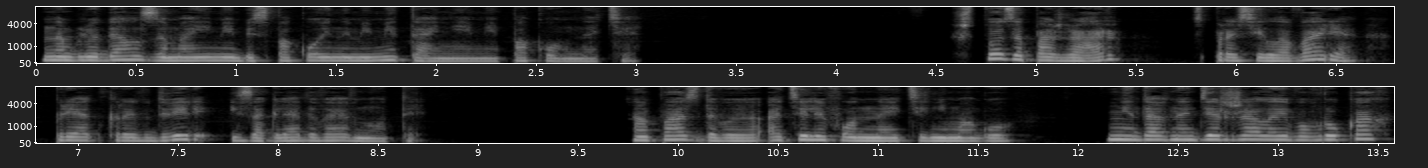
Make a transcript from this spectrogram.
наблюдал за моими беспокойными метаниями по комнате. «Что за пожар?» — спросила Варя, приоткрыв дверь и заглядывая внутрь. «Опаздываю, а телефон найти не могу. Недавно держала его в руках,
